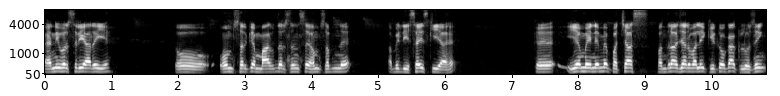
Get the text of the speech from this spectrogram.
एनिवर्सरी आ रही है तो ओम सर के मार्गदर्शन से हम सबने अभी डिसाइड किया है कि ये महीने में पचास, पंद्रह हज़ार वाली किटों का क्लोजिंग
